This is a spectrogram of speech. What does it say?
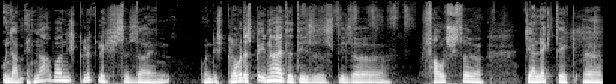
Und am Ende aber nicht glücklich zu sein. Und ich glaube, das beinhaltet dieses, diese Faustsche Dialektik. Äh,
